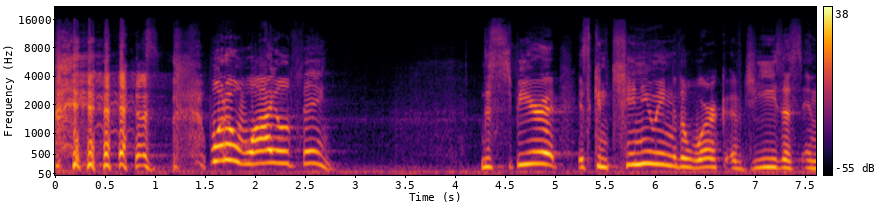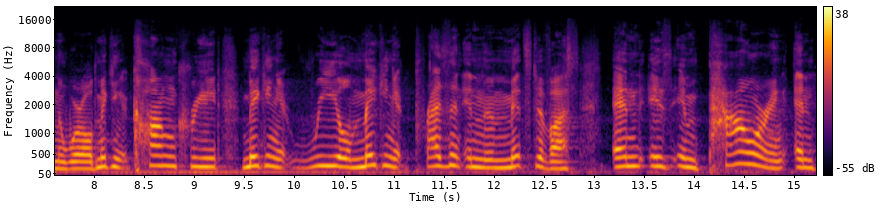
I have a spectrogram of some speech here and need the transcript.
what a wild thing. The Spirit is continuing the work of Jesus in the world, making it concrete, making it real, making it present in the midst of us, and is empowering and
